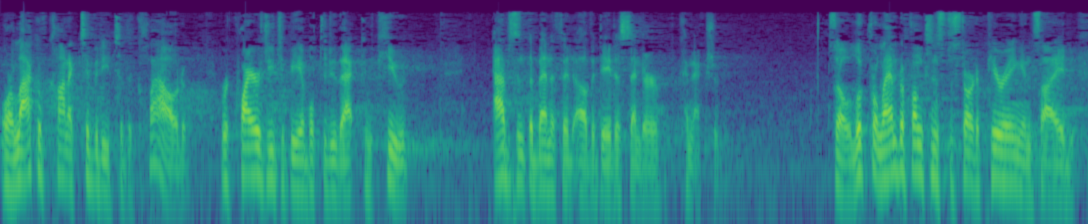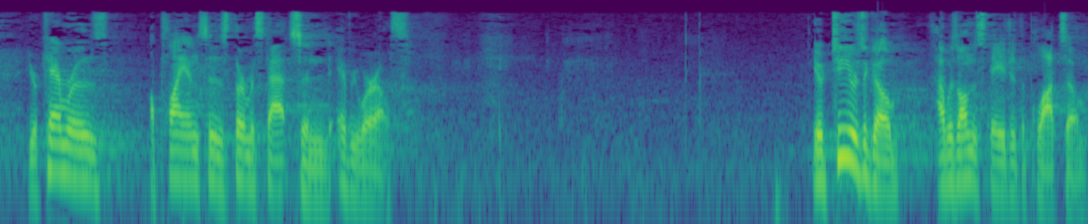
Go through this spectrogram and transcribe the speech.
or lack of connectivity to the cloud requires you to be able to do that compute absent the benefit of a data center connection. So look for Lambda functions to start appearing inside your cameras, appliances, thermostats, and everywhere else. You know, two years ago, I was on the stage at the Palazzo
